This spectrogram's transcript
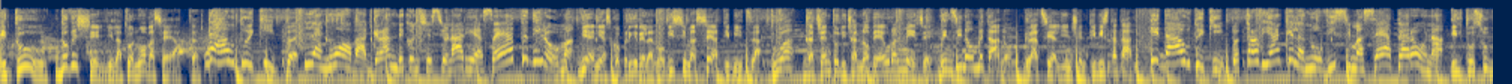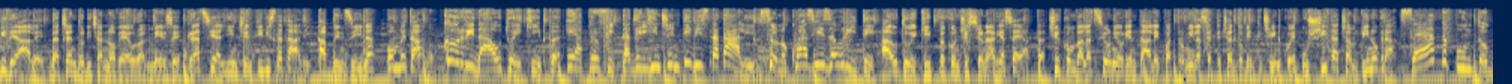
E tu, dove scegli la tua nuova SEAT? Da AutoEquip, la nuova grande concessionaria SEAT di Roma. Vieni a scoprire la nuovissima SEAT Ibiza, tua da 119 euro al mese, benzina o metano, grazie agli incentivi statali. E da AutoEquip trovi anche la nuovissima SEAT Arona. Il tuo sub ideale, da 119 euro al mese, grazie agli incentivi statali, a benzina o metano. Corri da AutoEquip e approfitta degli incentivi statali, sono quasi esauriti. AutoEquip concessionaria SEAT, circonvallazione orientale 4725, uscita Ciampino Gra. SEAT.com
